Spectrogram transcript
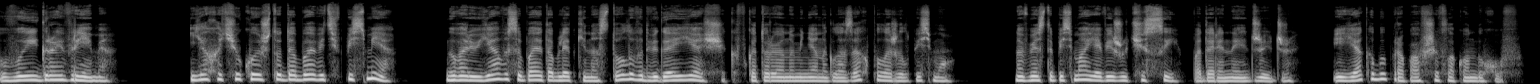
выиграй время. Я хочу кое-что добавить в письме, говорю я, высыпая таблетки на стол и выдвигая ящик, в который он у меня на глазах положил письмо. Но вместо письма я вижу часы, подаренные Джиджи, и якобы пропавший флакон духов.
